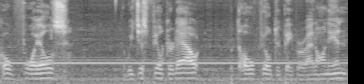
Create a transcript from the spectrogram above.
gold foils that we just filtered out Put the whole filter paper right on in.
